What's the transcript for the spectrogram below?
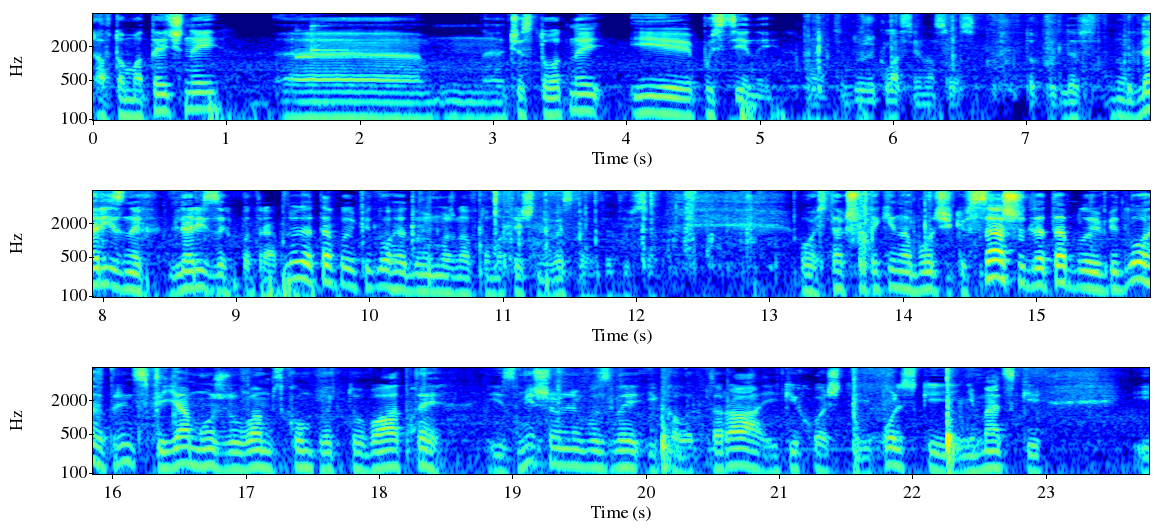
автоматичний, е, частотний і постійний. Це дуже класні насоси. Тобто для, ну, для, різних, для різних потреб. Ну, для теплої підлоги, я думаю, можна автоматичний виставити і все. Ось так що такі наборчики. Все, що для теплої підлоги, в принципі, я можу вам скомплектувати. І змішувальні вузли, і колектора, які хочете, і польські, і німецькі, і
